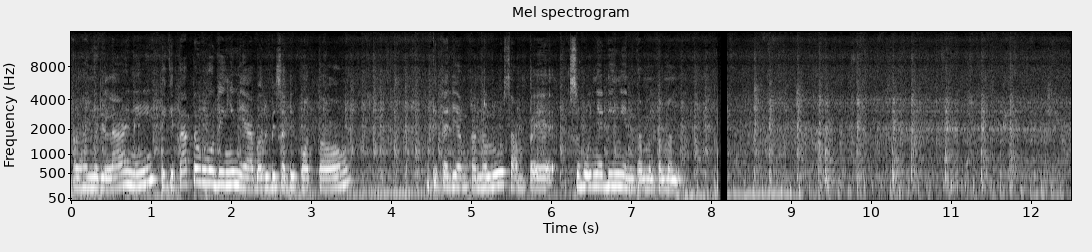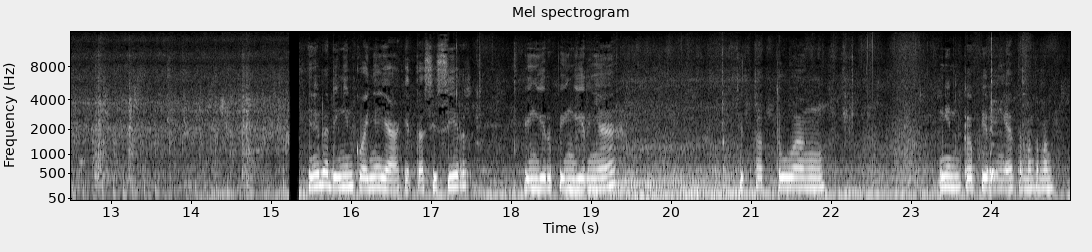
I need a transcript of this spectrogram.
Alhamdulillah ini kita tunggu dingin ya baru bisa dipotong. Kita diamkan dulu sampai suhunya dingin teman-teman. Ini udah dingin kuenya ya kita sisir pinggir-pinggirnya. Kita tuang ingin ke piring ya teman-teman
